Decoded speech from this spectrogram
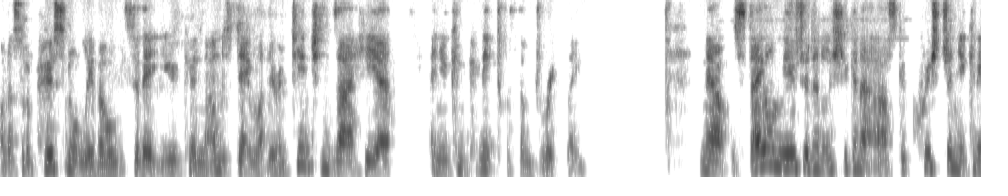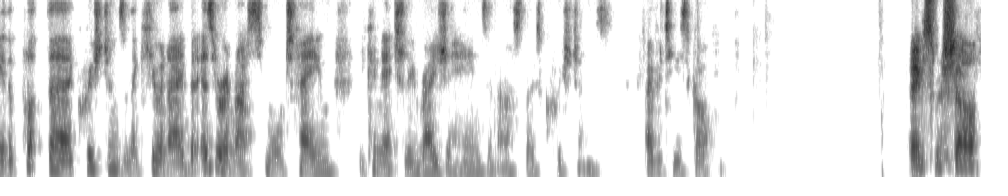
on a sort of personal level so that you can understand what their intentions are here and you can connect with them directly. Now, stay on muted unless you're going to ask a question. You can either put the questions in the Q&A, but as we're a nice small team, you can actually raise your hands and ask those questions. Over to you, Scott. Thanks, Michelle.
